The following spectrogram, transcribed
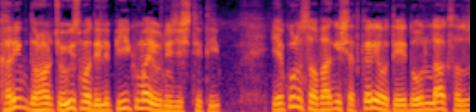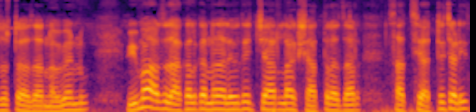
खरीप दोन हजार चोवीसमधील पीक विमा योजनेची स्थिती. एकूण सहभागी शेतकरी होते दोन लाख सदुसष्ट हजार नव्याण्णव. विमा अर्ज दाखल करण्यात आले होते चार लाख शहात्तर हजार सातशे अठ्ठेचाळीस.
